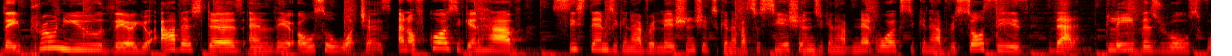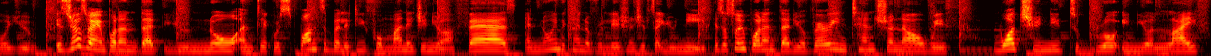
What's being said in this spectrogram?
they prune you, they're your harvesters, and they're also watchers. And of course, you can have systems, you can have relationships, you can have associations, you can have networks, you can have resources that play these roles for you. It's just very important that you know and take responsibility for managing your affairs and knowing the kind of relationships that you need. It's also important that you're very intentional with what you need to grow in your life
